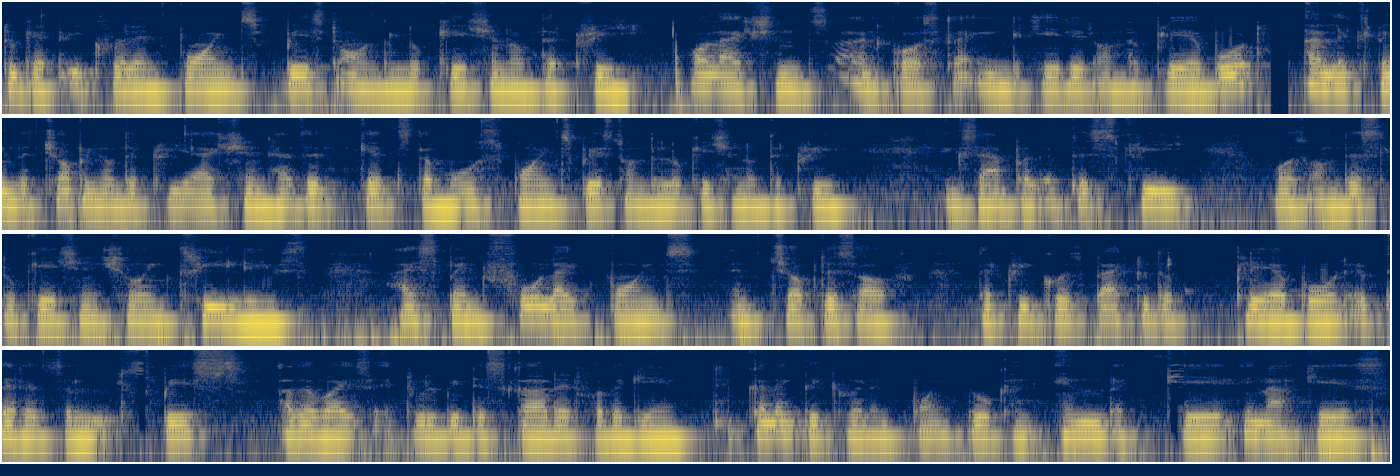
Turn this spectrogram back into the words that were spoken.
to get equivalent points based on the location of the tree. All actions and costs are indicated on the player board. I will explain the chopping of the tree action as it gets the most points based on the location of the tree. Example, if this tree was on this location showing 3 leaves, I spend 4 light points and chop this off. The tree goes back to the player board if there is a space, otherwise it will be discarded for the game. Collect the equivalent point token in the case, in our case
